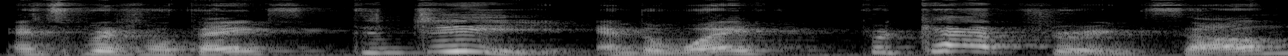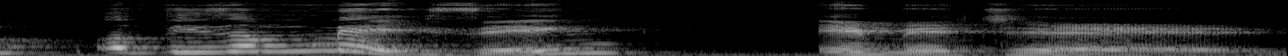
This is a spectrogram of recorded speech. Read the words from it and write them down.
And special thanks to G and the wife for capturing some of these amazing images.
